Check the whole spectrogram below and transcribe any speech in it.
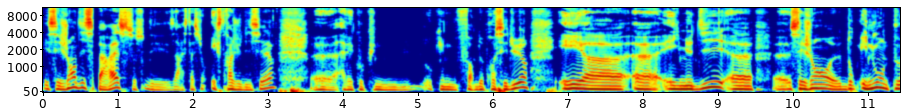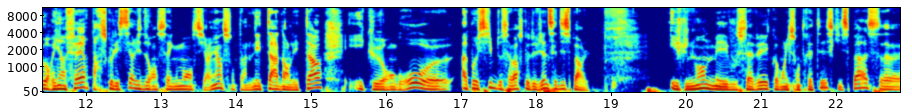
Et ces gens disparaissent. Ce sont des arrestations extrajudiciaires avec aucune, aucune forme de procédure. Et, et il me dit, ces gens, donc, et nous, on ne peut rien faire parce que les services de renseignement syriens sont un État dans l'État et que, en gros, euh, impossible de savoir ce que deviennent ces disparus. Et je lui demande, mais vous savez comment ils sont traités, ce qui se passe euh,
